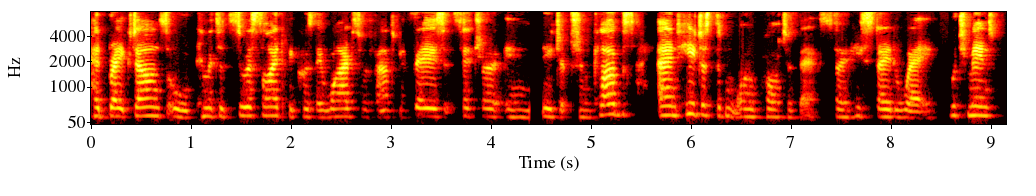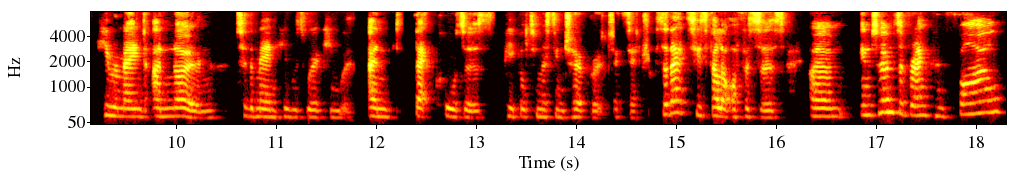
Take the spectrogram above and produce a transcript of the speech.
had breakdowns or committed suicide because their wives were found to be affairs, etc., in the Egyptian clubs. And he just didn't want a part of that. So he stayed away, which meant he remained unknown to the men he was working with. And that causes people to misinterpret, etc. So that's his fellow officers. Um, in terms of rank and file,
